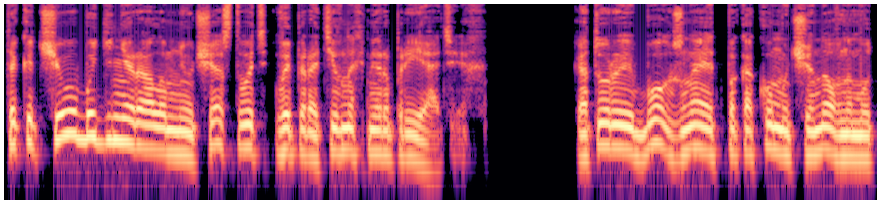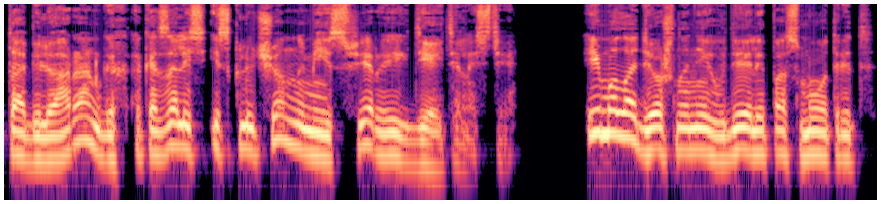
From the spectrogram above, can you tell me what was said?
Так отчего бы генералам не участвовать в оперативных мероприятиях, которые, бог знает по какому чиновному табелю о рангах, оказались исключенными из сферы их деятельности. И молодежь на них в деле посмотрит.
